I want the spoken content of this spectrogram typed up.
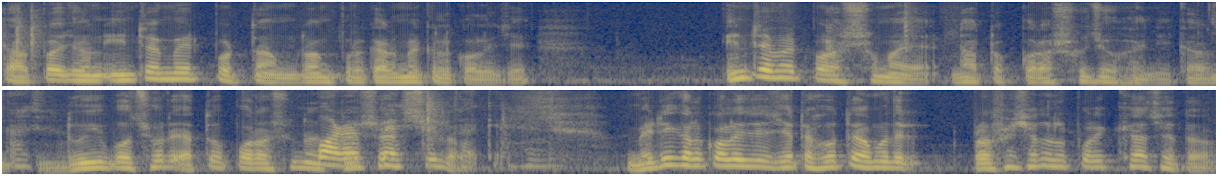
তারপরে যখন ইন্টারমিডিয়েট পড়তাম রংপুর কারমেকেল কলেজে ইন্টারমিডিয়েট পড়ার সময় নাটক করার সুযোগ হয়নি কারণ দুই বছর এত পড়াশোনার প্রেশার ছিল। হ্যাঁ। মেডিকেল কলেজে যেটা হতো আমাদের প্রফেশনাল পরীক্ষা আছে তো।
